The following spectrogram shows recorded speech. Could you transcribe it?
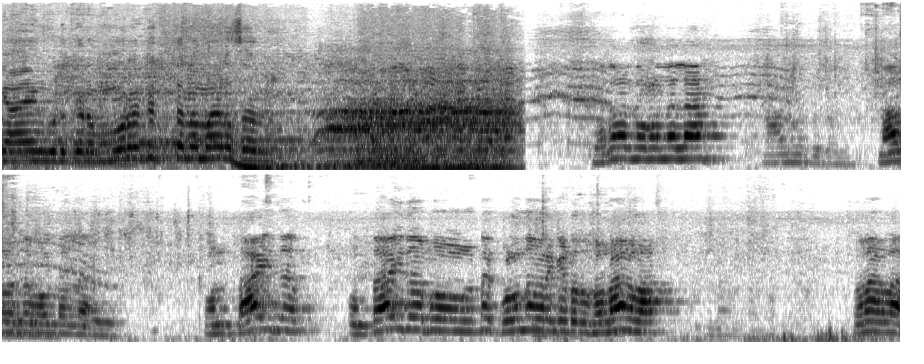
நியாயம் கொடுக்குற முரட்டுத்தனமான சாமி. எத்தனை வருஷம் குழந்தை இல்ல நாலு வருஷம் குழந்தை இல்ல உன் தாய் தான் உன் தாய் தான் உங்ககிட்ட குழந்தை வர கேட்டதை சொன்னாங்களா? சொன்னாங்களா?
